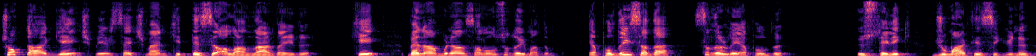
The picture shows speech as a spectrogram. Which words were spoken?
çok daha genç bir seçmen kitlesi alanlardaydı. Ki ben ambulans anonsu duymadım. Yapıldıysa da sınırlı yapıldı. Üstelik cumartesi günü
